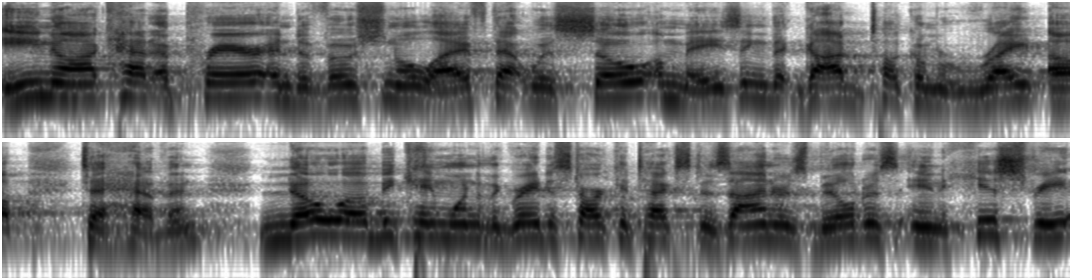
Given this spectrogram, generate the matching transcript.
Enoch had a prayer and devotional life that was so amazing that God took him right up to heaven. Noah became one of the greatest architects, designers, builders in history.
